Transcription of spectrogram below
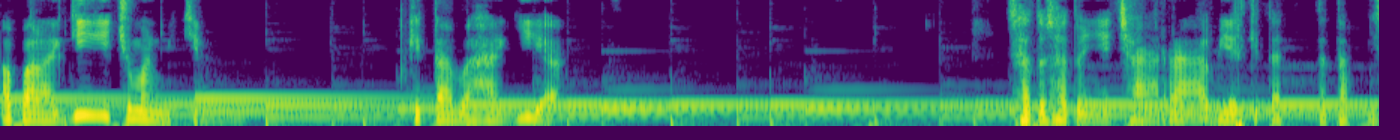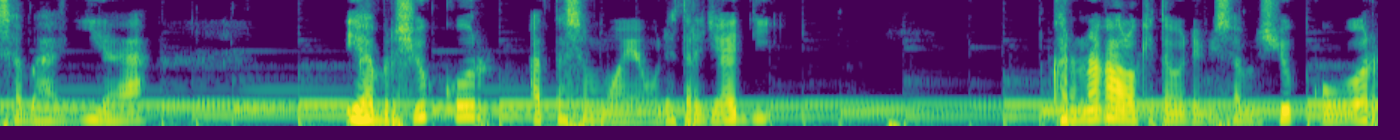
apalagi cuman bikin kita bahagia. Satu-satunya cara biar kita tetap bisa bahagia, ya bersyukur atas semua yang udah terjadi. Karena kalau kita udah bisa bersyukur,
